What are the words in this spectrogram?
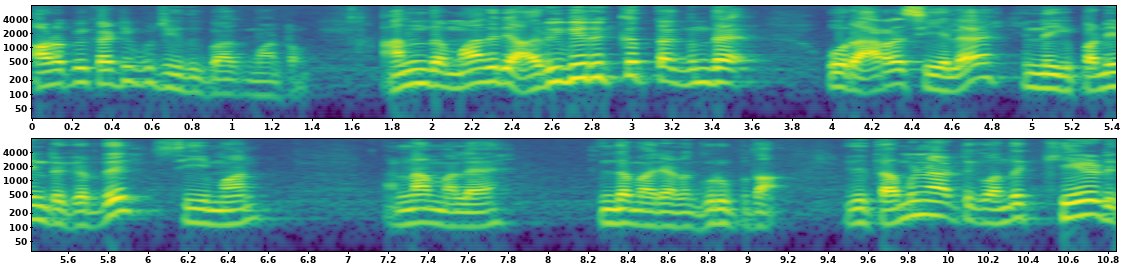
அவனை போய் கட்டி பிடிச்சதுக்கு பார்க்க மாட்டோம். அந்த மாதிரி அறிவிற்கு தகுந்த ஒரு அரசியலை இன்றைக்கி பண்ணிட்டு இருக்கிறது சீமான் அண்ணாமலை இந்த மாதிரியான குரூப் தான். இது தமிழ்நாட்டுக்கு வந்து கேடு.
